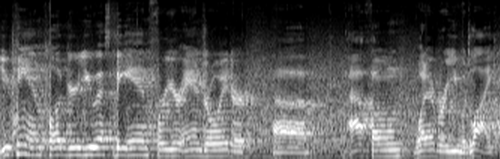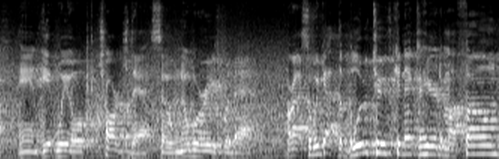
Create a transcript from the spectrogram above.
you can plug your USB in for your Android or uh, iPhone, whatever you would like, and it will charge that. So no worries with that. All right, so we got the Bluetooth connector here to my phone.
